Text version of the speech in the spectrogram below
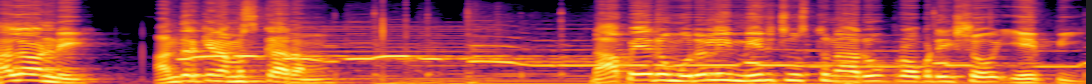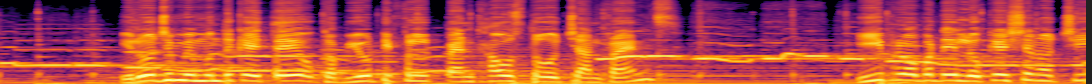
హలో అండి అందరికీ నమస్కారం. నా పేరు మురళి మీరు చూస్తున్నారు ప్రాపర్టీ షో ఏపీ ఈరోజు మీ ముందుకైతే ఒక బ్యూటిఫుల్ పెంట్ హౌస్తో వచ్చాను ఫ్రెండ్స్ ఈ ప్రాపర్టీ లొకేషన్ వచ్చి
